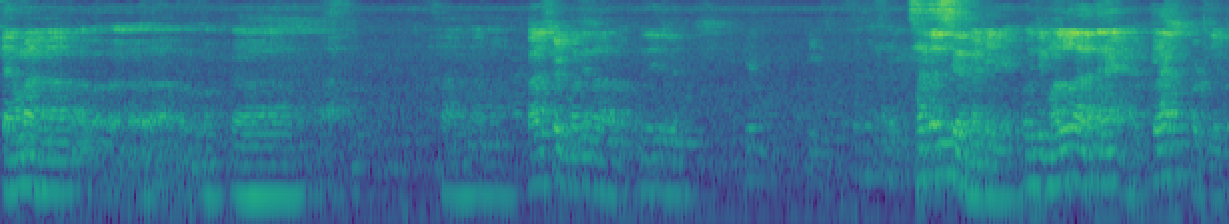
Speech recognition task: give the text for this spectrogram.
ಕ್ಯಾಮ ಪಾರ್ಟಿಸಿಪೇಟ್ ಮಾಡಿದ ಸದಸ್ಯರಿಗೆ ಒಂದು ಮಲ್ಲ ಕ್ಲಾಸ್ ಕೊಡ್ಲಿಲ್ಲ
